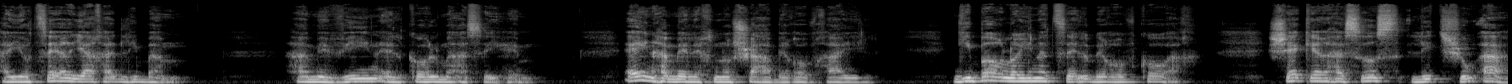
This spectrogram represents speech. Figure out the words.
היוצר יחד ליבם, המבין אל כל מעשיהם. אין המלך נושע ברוב חיל, גיבור לא ינצל ברוב כוח. שקר הסוס לתשועה,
